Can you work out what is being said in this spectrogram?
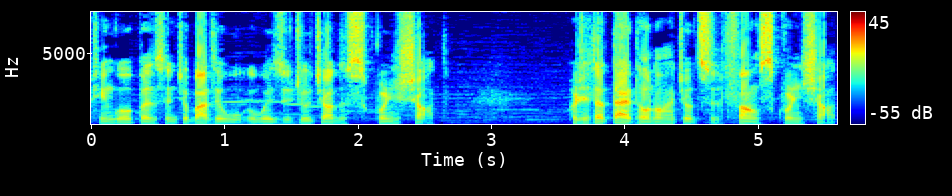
苹果本身就把这五个位置就叫做 Screenshot，而且它带头的话就只放 Screenshot。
